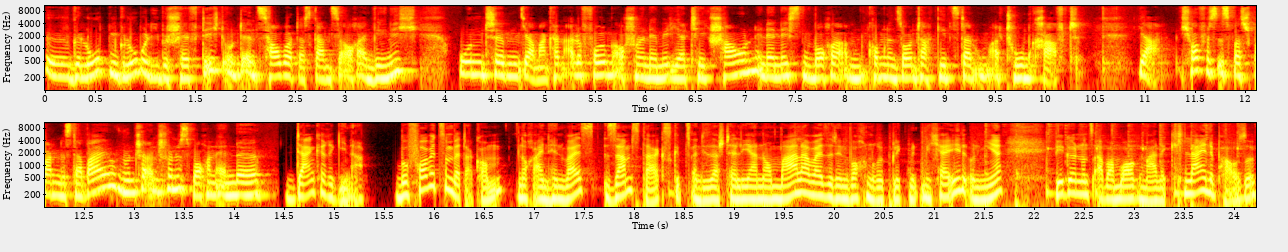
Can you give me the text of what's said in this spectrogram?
äh, gelobten Globuli beschäftigt und entzaubert das Ganze auch ein wenig. Und ähm, ja, man kann alle Folgen auch schon in der Mediathek schauen. In der nächsten Woche, am kommenden Sonntag, geht es dann um Atomkraft. Ja, ich hoffe, es ist was Spannendes dabei und wünsche ein schönes Wochenende. Danke, Regina. Bevor wir zum Wetter kommen, noch ein Hinweis. Samstags gibt es an dieser Stelle ja normalerweise den Wochenrückblick mit Michael und mir. Wir gönnen uns aber morgen mal eine kleine Pause.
